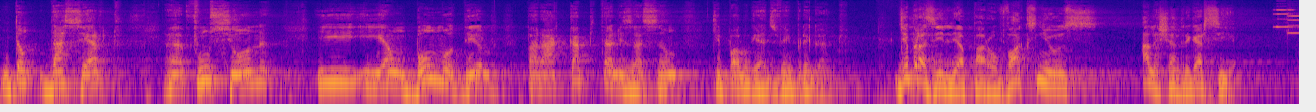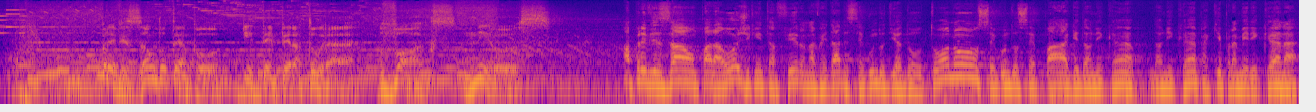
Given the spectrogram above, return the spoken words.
Então, dá certo, uh, funciona e, e é um bom modelo para a capitalização que Paulo Guedes vem pregando. De Brasília para o Vox News, Alexandre Garcia. Previsão do tempo e temperatura. Vox News. A previsão para hoje, quinta-feira, na verdade, segundo dia do outono, segundo o CEPAG da Unicamp, da Unicamp aqui para Americana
